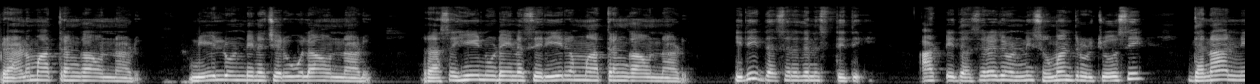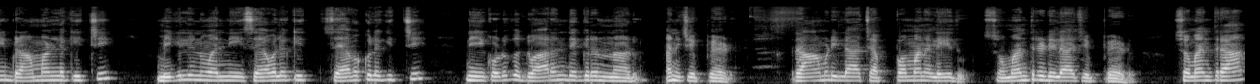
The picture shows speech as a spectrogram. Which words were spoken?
ప్రాణమాత్రంగా ఉన్నాడు. నీళ్ళుండిన చెరువులా ఉన్నాడు. రసహీనుడైన శరీరం మాత్రంగా ఉన్నాడు. ఇది దశరథుని స్థితి. అట్టి దశరథుణ్ణి సుమంత్రుడు చూసి ధనాన్ని బ్రాహ్మణులకిచ్చి మిగిలినవన్నీ సేవలకి సేవకులకిచ్చి నీ కొడుకు ద్వారం దగ్గర ఉన్నాడు అని చెప్పాడు. రాముడిలా చెప్పమనలేదు. సుమంత్రుడిలా చెప్పాడు. సుమంత్ర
